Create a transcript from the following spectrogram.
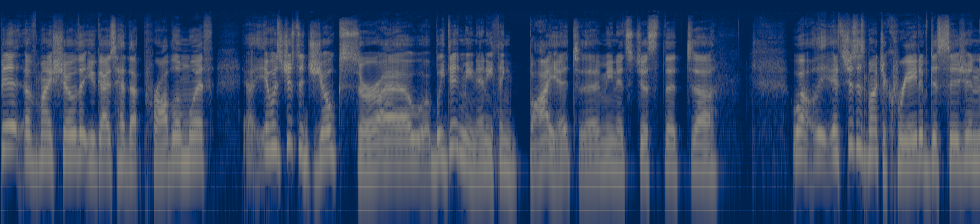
bit of my show that you guys had that problem with, uh, it was just a joke, sir. Uh, we didn't mean anything by it. I mean, it's just that. Uh, well, it's just as much a creative decision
